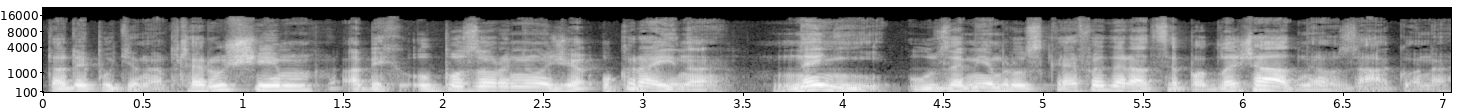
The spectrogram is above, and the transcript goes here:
Tady Putina přeruším, abych upozornil, že Ukrajina není územím Ruské federace podle žádného zákona.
